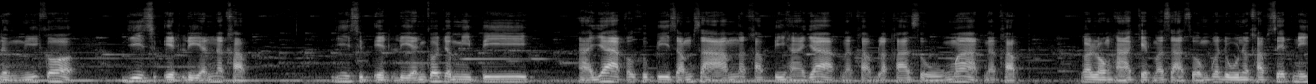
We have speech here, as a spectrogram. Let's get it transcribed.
51 นี้ก็ 21 เหรียญนะครับ 21 เหรียญก็จะมีปีหายากก็คือปี 33 นะครับ ปีหายากนะครับ ราคาสูงมากนะครับ ก็ลองหาเก็บมาสะสมกันดูนะครับ เซตนี้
